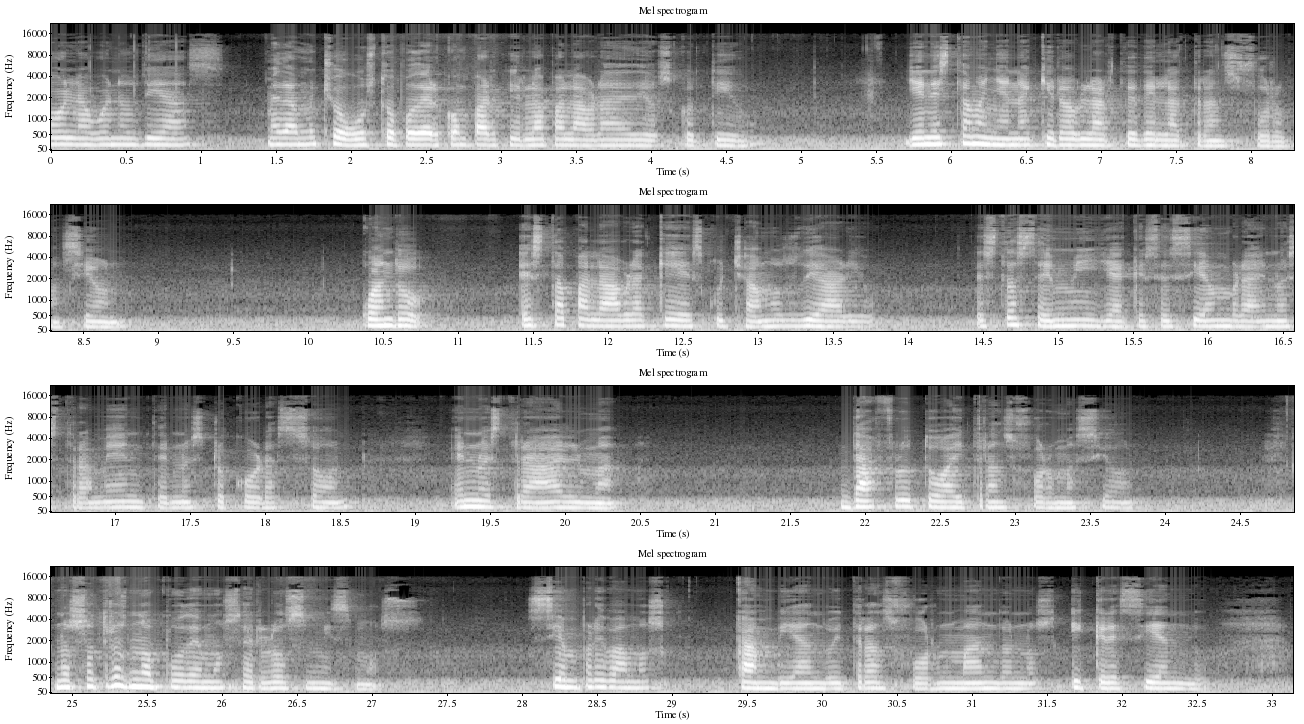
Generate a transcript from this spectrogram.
Hola, buenos días. Me da mucho gusto poder compartir la palabra de Dios contigo. Y en esta mañana quiero hablarte de la transformación. Cuando esta palabra que escuchamos diario, esta semilla que se siembra en nuestra mente, en nuestro corazón, en nuestra alma, da fruto, hay transformación. Nosotros no podemos ser los mismos. Siempre vamos cambiando y transformándonos y creciendo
